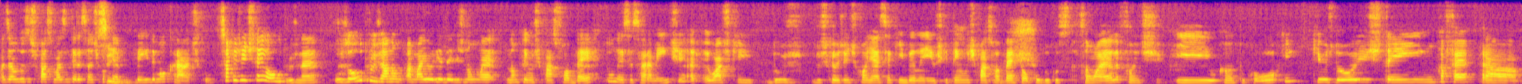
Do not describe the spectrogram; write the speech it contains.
mas é um dos espaços mais interessantes porque Sim. é bem democrático. Só que a gente tem outros, né? Os outros já não, a maioria deles não é, não tem um espaço aberto necessariamente. É, eu acho que dos, dos que a gente conhece aqui em Belém, os que tem um espaço aberto ao público são a Elephant e o Canto Coworking que os dois têm um café para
